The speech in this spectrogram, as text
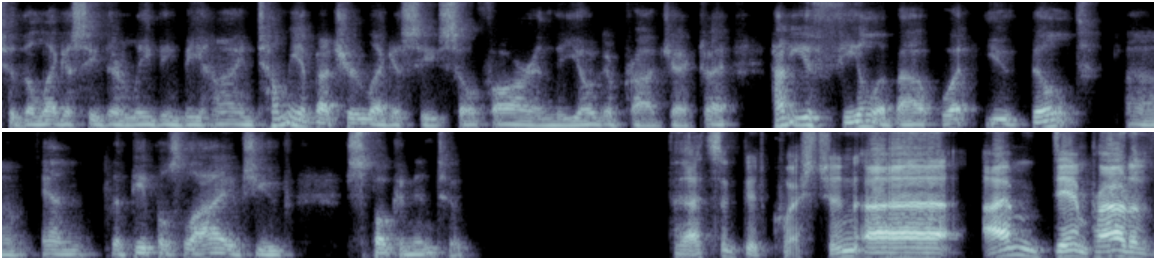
to the legacy they're leaving behind. Tell me about your legacy so far in the yoga project. Uh, how do you feel about what you've built um, and the people's lives you've spoken into? That's a good question. Uh, I'm damn proud of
